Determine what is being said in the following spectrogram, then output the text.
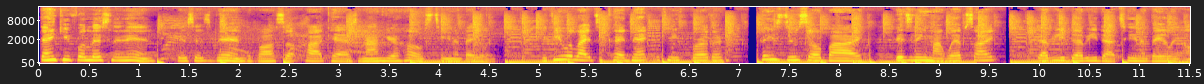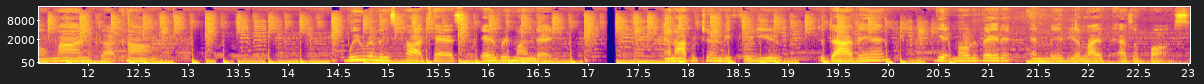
Thank you for listening in. This has been the Boss Up Podcast, and I'm your host, Tina Bailey. If you would like to connect with me further, please do so by visiting my website, www.tinabaileyonline.com. We release podcasts every Monday, an opportunity for you to dive in, get motivated, and live your life as a boss.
